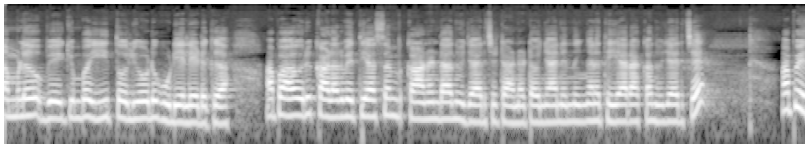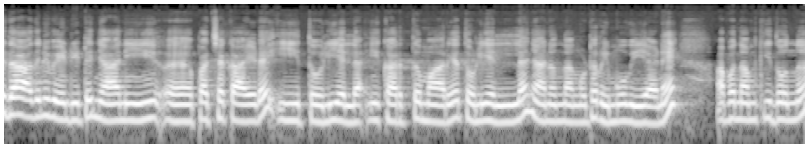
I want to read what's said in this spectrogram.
നമ്മൾ ഉപയോഗിക്കുമ്പോൾ ഈ തൊലിയോട് കൂടിയല്ലേ എടുക്കുക. അപ്പോൾ ആ ഒരു കളർ വ്യത്യാസം കാണണ്ടെന്ന് വിചാരിച്ചിട്ടാണ് കേട്ടോ ഞാൻ ഇന്ന് ഇങ്ങനെ തയ്യാറാക്കാമെന്ന് വിചാരിച്ചേ. അപ്പോൾ ഇതാ അതിന് വേണ്ടിയിട്ട് ഞാൻ ഈ പച്ചക്കായയുടെ ഈ തൊലിയെല്ലാം ഈ കറുത്ത് മാറിയ തൊലിയെല്ലാം ഞാനൊന്ന് അങ്ങോട്ട് റിമൂവ് ചെയ്യുകയാണേ അപ്പോൾ നമുക്കിതൊന്ന്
